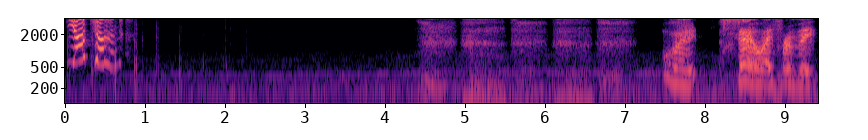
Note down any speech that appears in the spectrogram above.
Yachan! Wait, stay away from me.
